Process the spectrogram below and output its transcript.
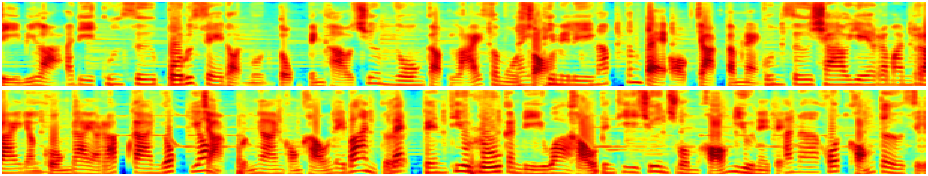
ซีมิลานอดีตกุนซือโบรุสเซดอร์ทมุนด์ตกเป็นข่าวเชื่อมโยงกับหลายสโมสรในพรีเมียร์ลีกนับตั้งแต่ออกจากตำแหน่งกุนซือชาวเยอรมันรายนี้ยังคงได้รับการยกย่องจากผลงานของเขาในบ้านเกิด และเป็นที่รู้กันดีว่าเขาเป็นที่ชื่นชมของยูไนเต็ดอนาคตของเตอร์สิ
